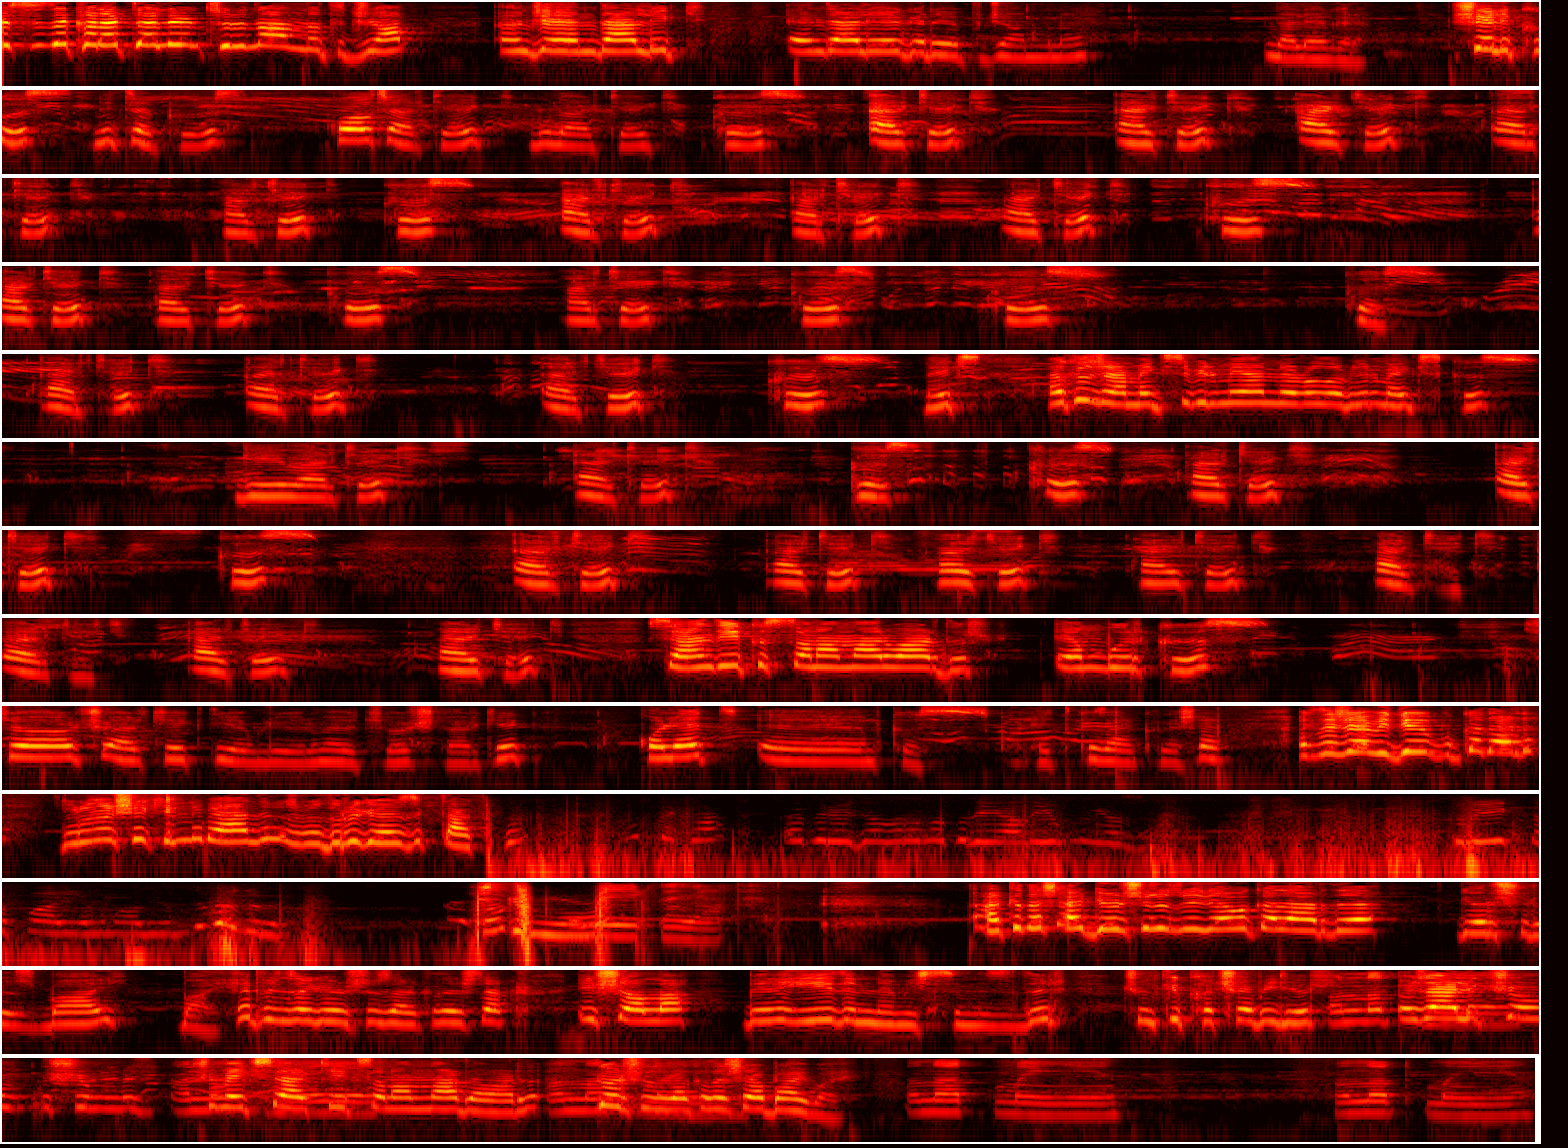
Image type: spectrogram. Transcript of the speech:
Evet size karakterlerin türünü anlatacağım. Önce enderlik. Enderliğe göre yapacağım bunu. Enderliğe göre. Shelly kız. Nita kız. Colt erkek. Bull erkek. Kız. Erkek. Erkek. Erkek. Erkek. Erkek. Kız. Erkek. Erkek. Erkek. Kız. Erkek. Erkek. Kız. Erkek. Kız. Kız. Kız. Erkek. Erkek. Erkek. Kız. Max. Arkadaşlar Max'i bilmeyenler olabilir. Max kız. Gale erkek. Erkek. Kız. Kız. Erkek. Erkek. Kız. Erkek. Erkek. Erkek. Erkek. Erkek. Erkek. Erkek. Erkek. Sandy'yi kız sananlar vardır. Amber kız. Search erkek diyebiliyorum. Evet Search erkek. Colette eee, kız. Colette kız arkadaşlar. Arkadaşlar video bu kadardı. Duru'nun şeklini beğendiniz mi? Duru gözlük taktı. Mutlaka öbür videolarıma Duru'yu alayım mı yazın. Duru'yu ilk defa yanıma alıyorum. Değil mi Duru? Aşkım ya. Arkadaşlar görüşürüz video bu kadardı. Görüşürüz. Bye. Bye. Hepinize görüşürüz arkadaşlar. İnşallah beni iyi dinlemişsinizdir. Çünkü kaçabilir. Anlatmayın. Özellikle şu şu, şu Max'i erkek sananlar da vardı. Görüşürüz arkadaşlar. Bay bay. Anlatmayın. Anlatmayın.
